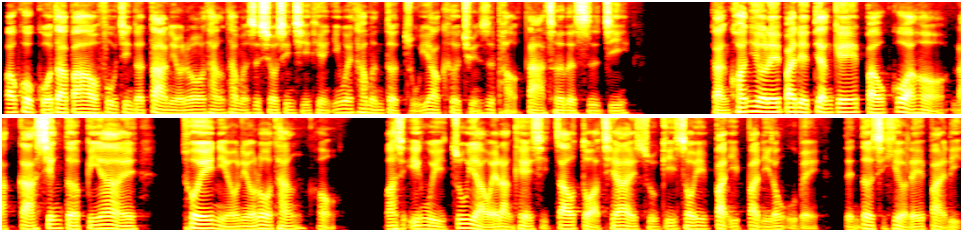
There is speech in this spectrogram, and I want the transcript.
包括国道八号附近的大牛肉汤，他们是休星期天，因为他们的主要客群是跑大车的司机。赶快休礼拜日店家，包括吼六家兴德边仔的吹牛牛肉汤，吼，嘛是因为主要的人客是走大车的司机，所以拜一拜二拢有卖，等到是休礼拜日。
